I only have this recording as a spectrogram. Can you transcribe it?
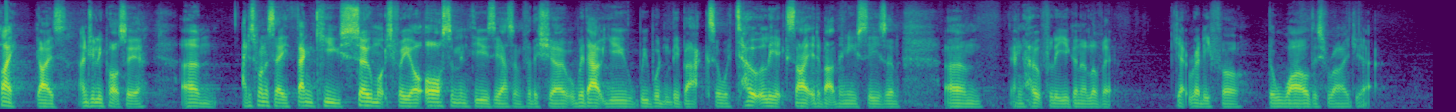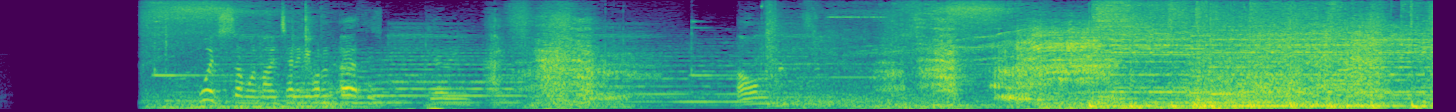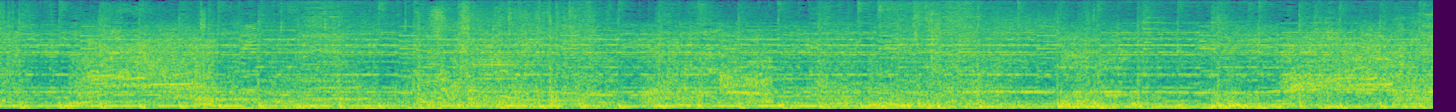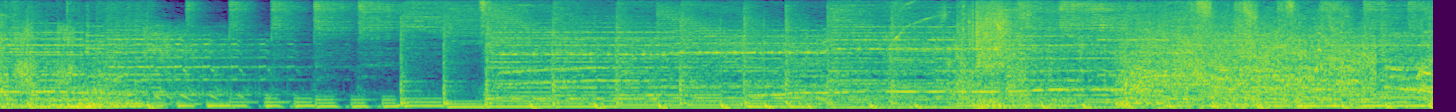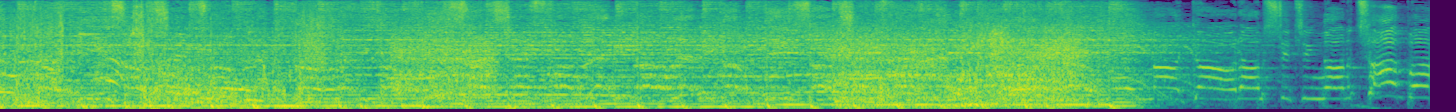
Hi, guys. Lee Potts here. Um, I just want to say thank you so much for your awesome enthusiasm for the show. Without you, we wouldn't be back. So we're totally excited about the new season, um, and hopefully you're going to love it. Get ready for the wildest ride yet. Would someone mind telling me what on earth is going on? Sitting on a top.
